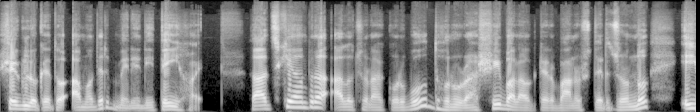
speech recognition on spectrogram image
সেগুলোকে তো আমাদের মেনে নিতেই হয়। আজকে আমরা আলোচনা করব ধনুরাশি বা লগ্নের মানুষদের জন্য এই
